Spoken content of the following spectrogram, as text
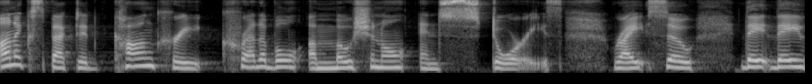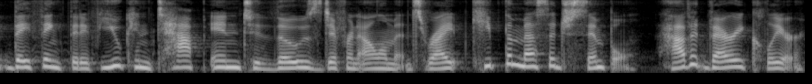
unexpected, concrete, credible, emotional, and stories, right? So they they they think that if you can tap into those different elements, right? Keep the message simple. Have it very clear.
